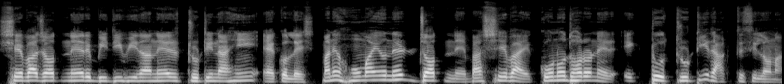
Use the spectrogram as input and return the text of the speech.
সেবা যত্নের বিধিবিধানের ত্রুটি নাহি, একলেশ। মানে হুমায়ুনের যত্নে বা সেবায় কোনো ধরনের একটু ত্রুটি রাখতেছিল না।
